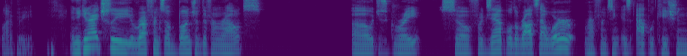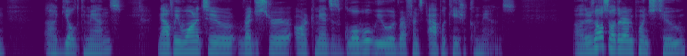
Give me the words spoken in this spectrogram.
library. And you can actually reference a bunch of different routes, uh, which is great. So for example, the routes that we're referencing is application uh, guild commands. Now, if we wanted to register our commands as global, we would reference application commands. Uh, there's also other endpoints too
